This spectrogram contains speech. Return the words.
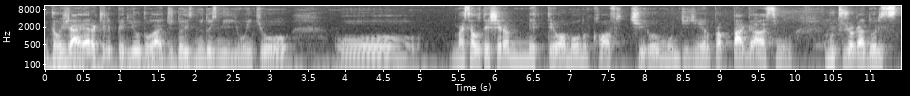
então já era aquele período lá de 2000, 2001 em que o, o Marcelo Teixeira meteu a mão no cofre, tirou muito de dinheiro para pagar assim muitos jogadores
